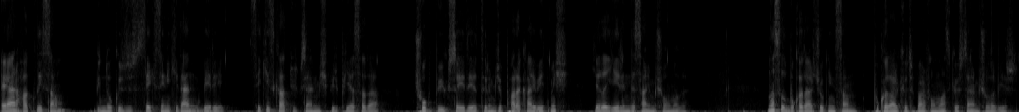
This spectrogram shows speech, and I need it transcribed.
Eğer haklıysam 1982'den beri 8 kat yükselmiş bir piyasada çok büyük sayıda yatırımcı para kaybetmiş ya da yerinde saymış olmalı. Nasıl bu kadar çok insan bu kadar kötü performans göstermiş olabilir?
